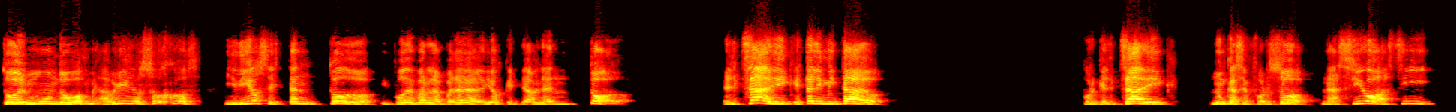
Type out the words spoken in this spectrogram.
todo el mundo, vos abrís los ojos y Dios está en todo y podés ver la palabra de Dios que te habla en todo. El tzadik está limitado, porque el tzadik nunca se esforzó, nació así,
